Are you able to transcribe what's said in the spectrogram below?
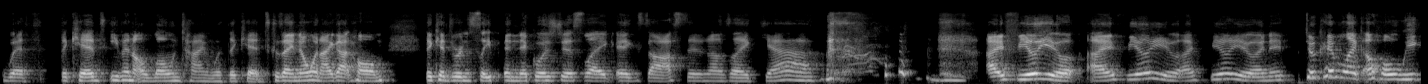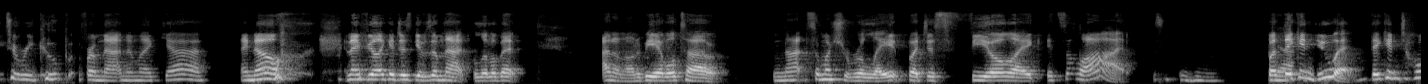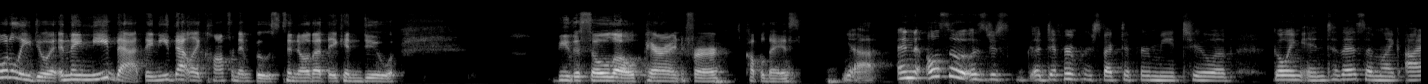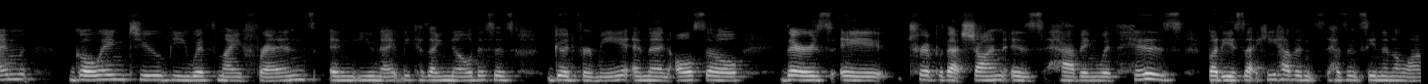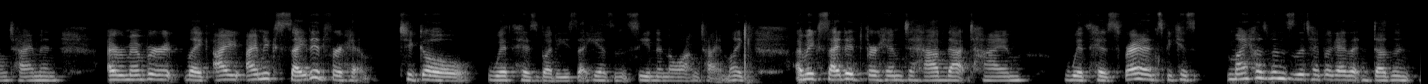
with the kids, even alone time with the kids. Cause I know when I got home, the kids were in sleep and Nick was just like exhausted. And I was like, yeah. I feel you. I feel you. I feel you. And it took him like a whole week to recoup from that. And I'm like, yeah, I know. and I feel like it just gives him that little bit, I don't know, to be able to not so much relate, but just feel like it's a lot. Mm-hmm. But yeah. they can do it. They can totally do it. And they need that. They need that like confident boost to know that they can do be the solo parent for a couple days. Yeah. And also it was just a different perspective for me too of going into this. I'm like, I'm going to be with my friends and unite because I know this is good for me. And then also there's a trip that Sean is having with his buddies that he haven't hasn't seen in a long time and I remember like I I'm excited for him to go with his buddies that he hasn't seen in a long time. Like I'm excited for him to have that time with his friends because my husband's the type of guy that doesn't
